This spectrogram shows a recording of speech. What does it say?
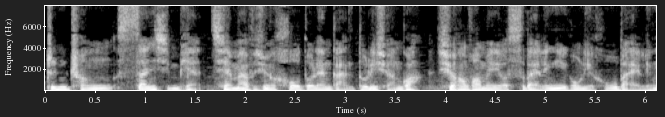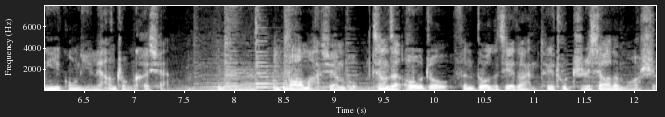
真诚三芯片，前麦弗逊后多连杆独立悬挂。续航方面有四百零一公里和五百零一公里两种可选。宝马宣布将在欧洲分多个阶段推出直销的模式。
